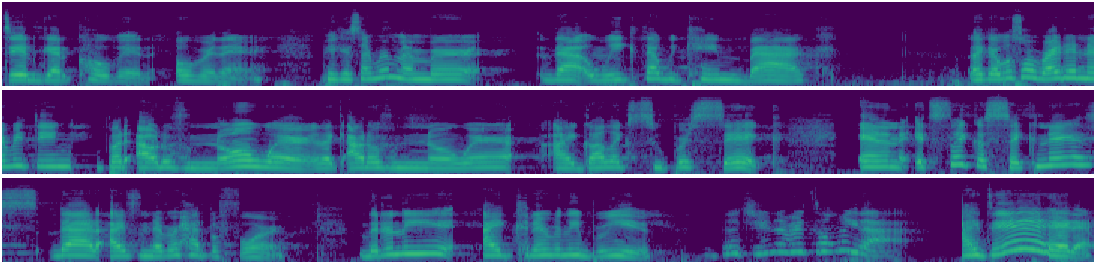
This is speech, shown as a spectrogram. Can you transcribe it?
did get COVID over there because I remember that week that we came back. Like I was all right and everything, but out of nowhere, like out of nowhere, I got like super sick. And it's like a sickness that I've never had before. Literally, I couldn't really breathe. But you never told me that. I did.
